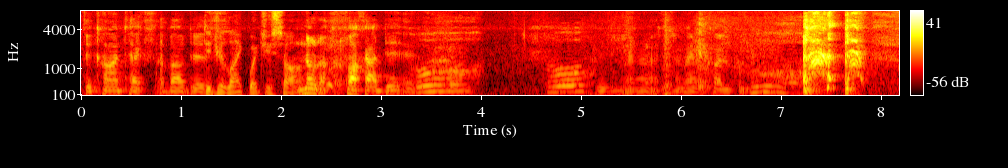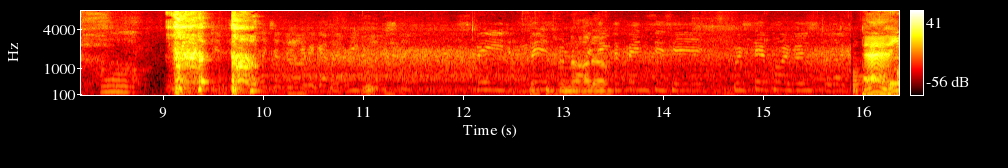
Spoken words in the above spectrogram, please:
the context about this. Did you like what you saw? No, the fuck I didn't. Oh, oh. Thank you, Ronaldo. Damn, he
